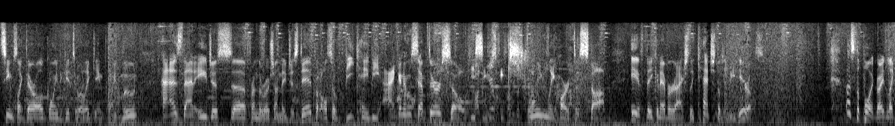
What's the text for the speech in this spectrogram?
seems like they're all going to get to a late game point. Moon has that Aegis uh, from the Roshan they just did, but also BKB Aghanim Scepter, so he seems extremely hard to stop if they can ever actually catch the Bleed Heroes. That's the point, right? Like,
